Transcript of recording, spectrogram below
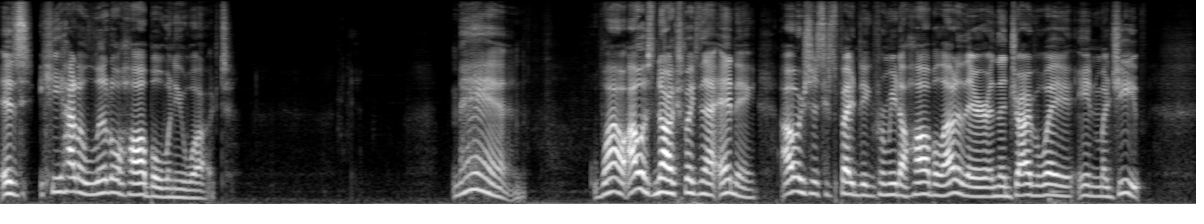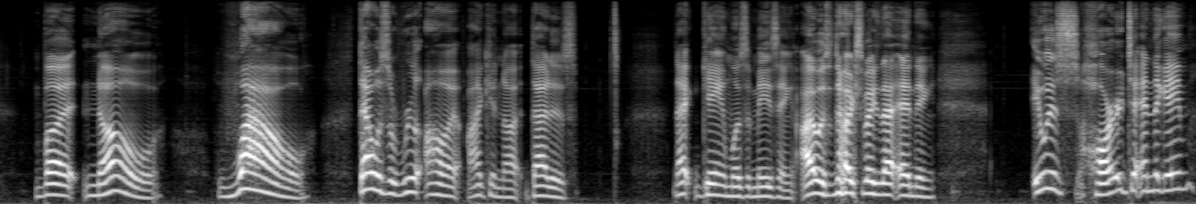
is he had a little hobble when he walked. Man, wow, I was not expecting that ending. I was just expecting for me to hobble out of there and then drive away in my Jeep. But no. Wow. That was a real oh I cannot that is that game was amazing. I was not expecting that ending. It was hard to end the game.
